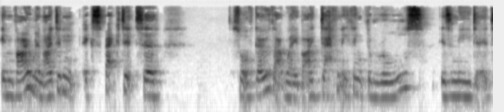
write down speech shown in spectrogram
environment. I didn't expect it to sort of go that way, but I definitely think the rules is needed.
